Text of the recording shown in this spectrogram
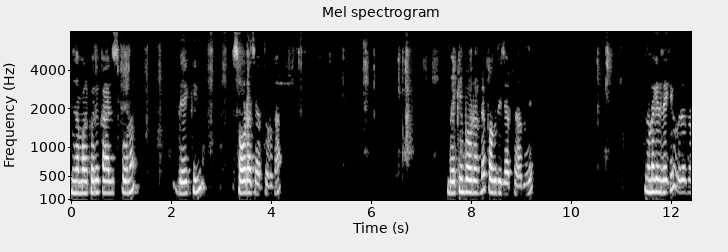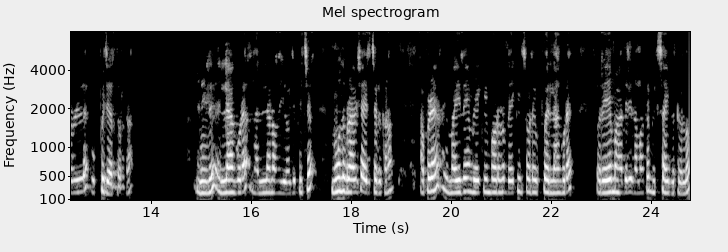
ഇനി നമ്മൾക്കൊരു കാൽ സ്പൂണ് ബേക്കിംഗ് സോഡ ചേർത്ത് കൊടുക്കാം. ബേക്കിംഗ് പൗഡറിന്റെ പകുതി ചേർത്താൽ മതി. നമുക്കിതിലേക്ക് ഒരു നുള്ളിൽ ഉപ്പ് ചേർത്ത് കൊടുക്കാം. ഇനി ഇത് എല്ലാം കൂടെ നല്ലോണം യോജിപ്പിച്ച് മൂന്ന് പ്രാവശ്യം അരിച്ചെടുക്കണം. അപ്പോഴേ മൈദയും ബേക്കിംഗ് പൗഡറും ബേക്കിംഗ് സോഡയും ഉപ്പും എല്ലാം കൂടെ ഒരേമാതിരി നമുക്ക് മിക്സായി കിട്ടുള്ളൂ.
